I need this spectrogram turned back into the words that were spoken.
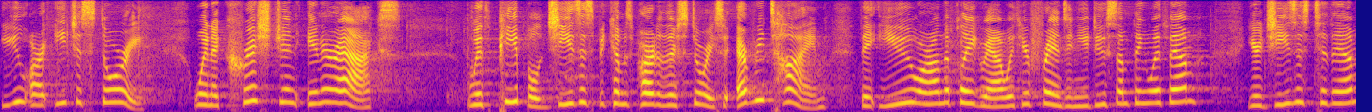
You are each a story. When a Christian interacts with people, Jesus becomes part of their story. So every time that you are on the playground with your friends and you do something with them, you're Jesus to them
